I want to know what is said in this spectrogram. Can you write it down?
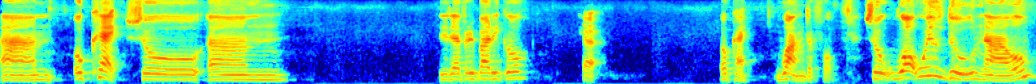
Um, okay, so um, did everybody go? Yeah. Okay, wonderful. So what we'll do now,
